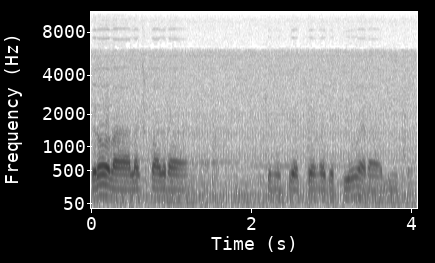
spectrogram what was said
Però la, la squadra che mi piaceva di più era l'Inter.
